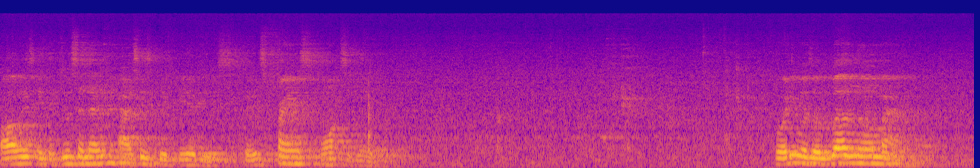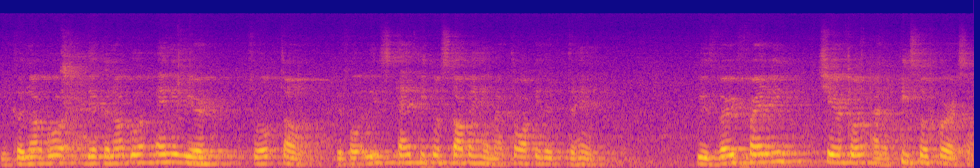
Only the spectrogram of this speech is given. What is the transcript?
Always introducing them as his big babies to his friends once again. For he was a well-known man. He could not go, they could not go anywhere throughout town before at least 10 people stopping him and talking to, to him. He was very friendly, cheerful, and a peaceful person.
